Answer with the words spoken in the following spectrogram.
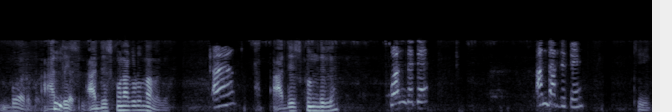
बरं बरं. ठीक आदेश आहे. आदेश कोणाकडून आला ग? आ? आदेश कोण दिले? कोण देते? आमदार देते. ठीक.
